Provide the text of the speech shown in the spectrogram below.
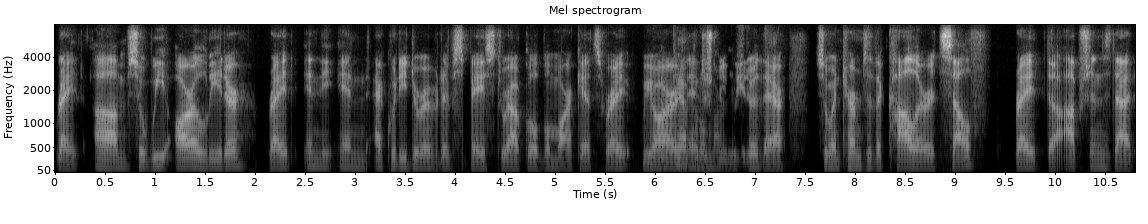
Right. Um, so we are a leader, right, in the in equity derivative space throughout global markets, right? We are an industry leader there. So in terms of the collar itself, right, the options that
